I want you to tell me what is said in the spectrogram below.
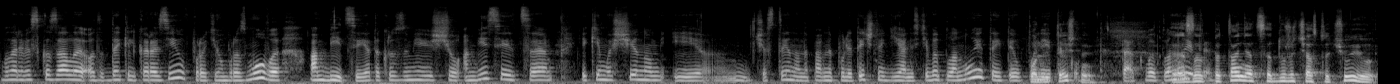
Валерій, ви сказали от декілька разів протягом розмови амбіції. Я так розумію, що амбіції це якимось чином і ну, частина, напевне, політичної діяльності. Ви плануєте йти у політику? Політичної? Так, ви Е, плануєте? Запитання це дуже часто чую.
